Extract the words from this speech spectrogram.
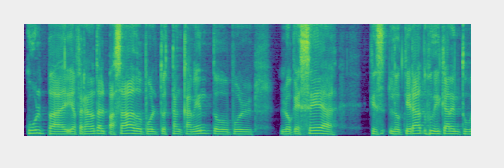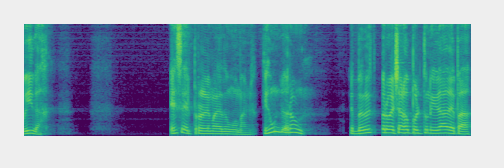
culpa y aferrándote al pasado por tu estancamiento, por lo que sea que lo quieras adjudicar en tu vida. Ese es el problema de Don Omar, que es un llorón. En vez de aprovechar las oportunidades para...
